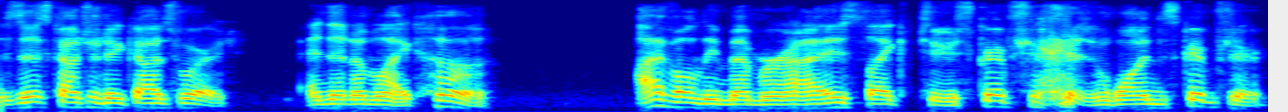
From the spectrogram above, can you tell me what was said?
does this contradict god's word And then I'm like, huh, I've only memorized like two scriptures, one scripture.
